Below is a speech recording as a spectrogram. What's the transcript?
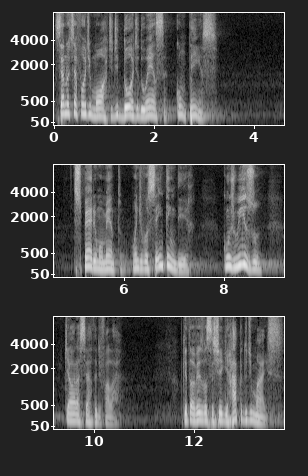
se a notícia for de morte, de dor, de doença, contenha-se. Espere o um momento onde você entender, com juízo, que é a hora certa de falar. Porque talvez você chegue rápido demais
